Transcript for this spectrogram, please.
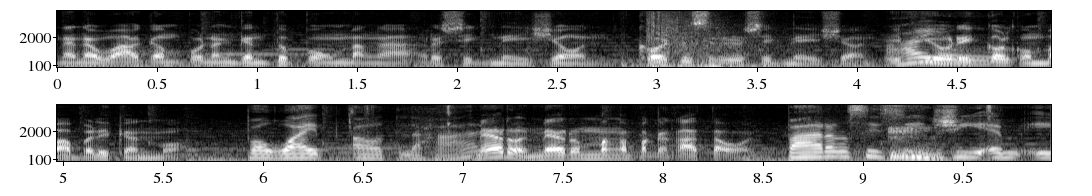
nanawagan po ng ganito pong mga resignation, courtesy resignation. If Ay, you recall kung babalikan mo. Pa-wipe out lahat? Meron, meron mga pagkakataon. Parang si CGMA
